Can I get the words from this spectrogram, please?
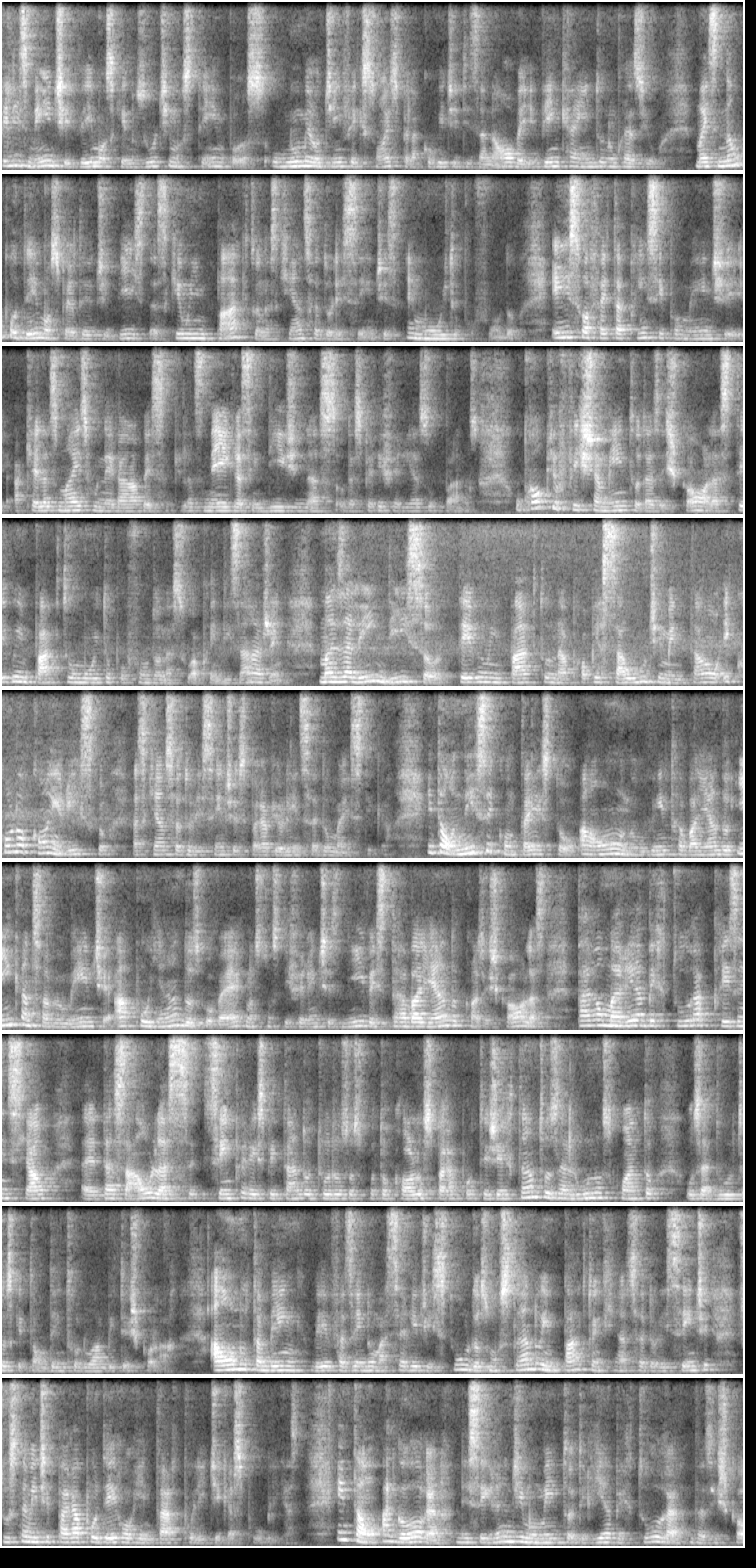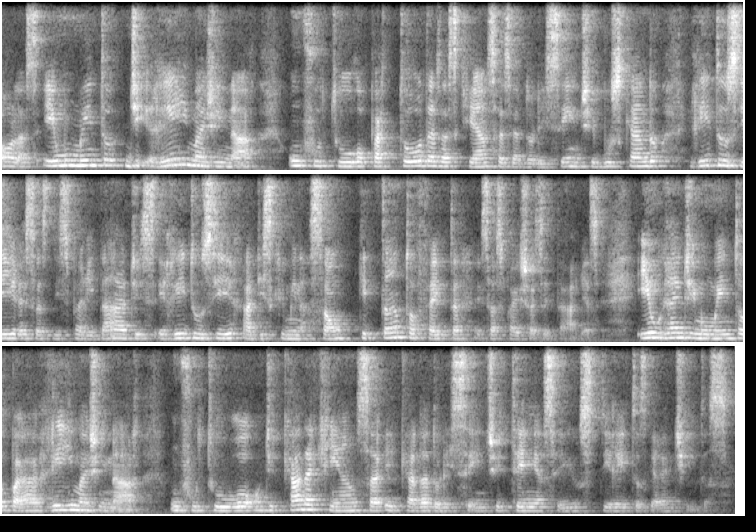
Felizmente, vemos que nos últimos tempos o número de infecções pela Covid-19 vem caindo no Brasil, mas não podemos perder de vistas que o impacto nas crianças e adolescentes é muito profundo. E isso afeta principalmente aquelas mais vulneráveis, aquelas negras, indígenas ou das periferias urbanas. O próprio fechamento das escolas teve um impacto muito profundo na sua aprendizagem, mas além disso, teve um impacto na própria saúde mental e colocou em risco as crianças e adolescentes para a violência doméstica. Então, nesse contexto, a ONU vem trabalhando incansavelmente, apoiando os governos nos diferentes níveis, trabalhando com as escolas para uma reabertura presencial eh, das aulas, sempre respeitando todos os protocolos para proteger tanto os alunos quanto os adultos que estão dentro do âmbito escolar. A ONU também veio fazendo uma série de estudos mostrando o impacto em criança e adolescente justamente para poder orientar políticas públicas. Então, agora, nesse grande momento de reabertura das escolas, é o momento de reimaginar um futuro para todas as crianças e adolescentes, buscando reduzir essas disparidades e reduzir a discriminação que tanto afeta essas faixas etárias. É o grande momento para reimaginar um futuro onde cada criança e cada adolescente tenha seus direitos garantidos.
